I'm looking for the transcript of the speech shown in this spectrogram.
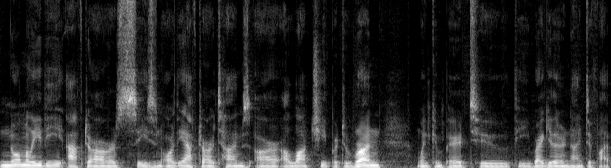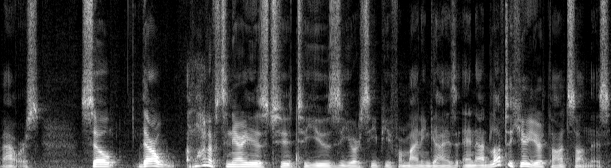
normally the after hours season or the after hour times are a lot cheaper to run when compared to the regular nine to five hours. So there are a lot of scenarios to, to use your CPU for mining, guys, and I'd love to hear your thoughts on this.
